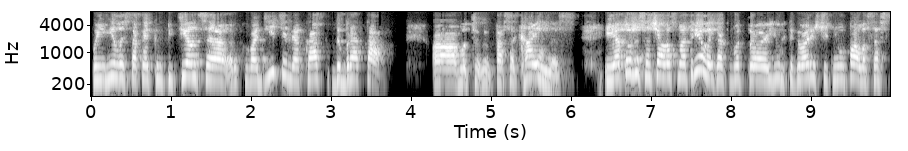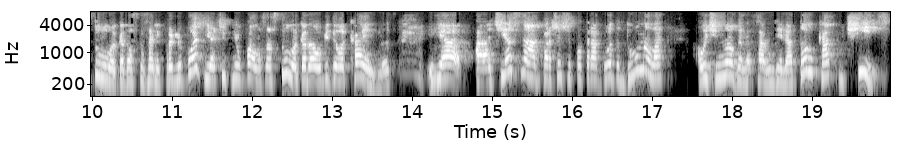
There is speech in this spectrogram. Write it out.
появилась такая компетенция руководителя, как доброта. Uh, вот та kindness. И я тоже сначала смотрела, и как вот, э, Юль, ты говоришь, чуть не упала со стула, когда сказали про любовь, я чуть не упала со стула, когда увидела kindness. И я, а, честно, прошедшие полтора года думала, очень много, на самом деле, о том, как учить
